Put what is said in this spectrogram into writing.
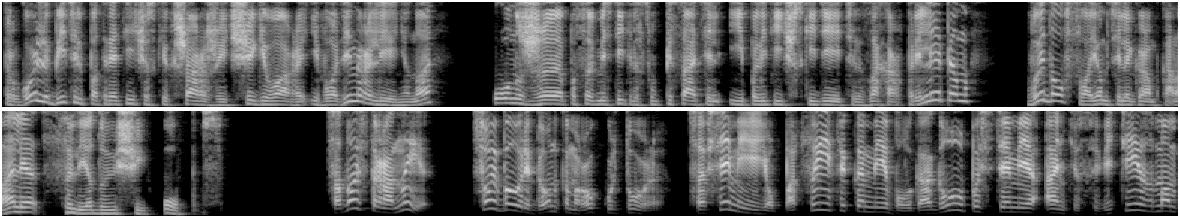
другой любитель патриотических шаржей Че Гевары и Владимира Ленина – он же по совместительству писатель и политический деятель Захар Прилепин, выдал в своем телеграм-канале следующий опус. С одной стороны, Цой был ребенком рок-культуры, со всеми ее пацификами, благоглупостями, антисоветизмом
